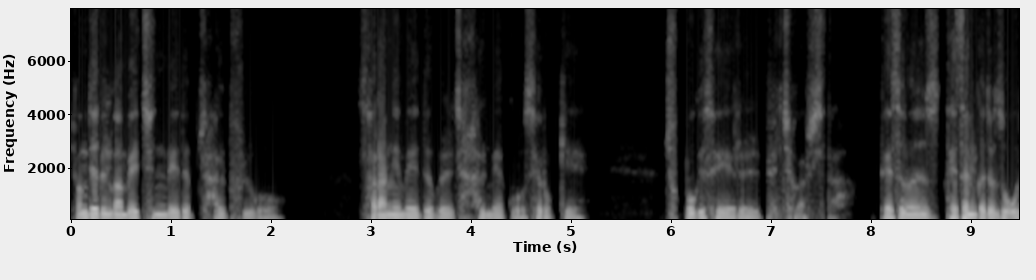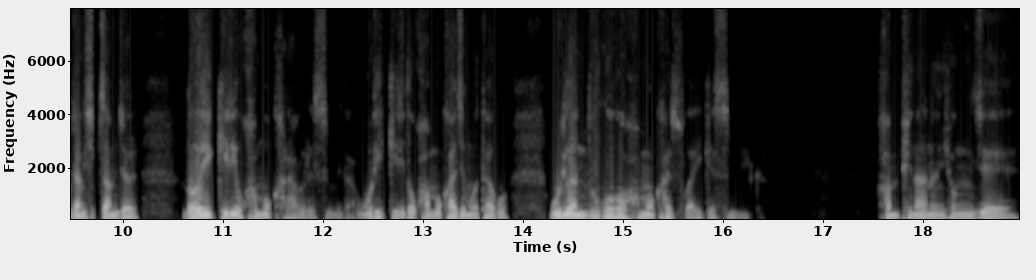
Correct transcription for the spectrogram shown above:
형제들과 맺힌 매듭 잘 풀고 사랑의 매듭을 잘 맺고 새롭게 축복의 새해를 펼쳐갑시다. 대사님가전서 5장 13절 너희끼리 화목하라 그랬습니다. 우리끼리도 화목하지 못하고 우리가 누구와 화목할 수가 있겠습니까? 한피나는 형제들과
